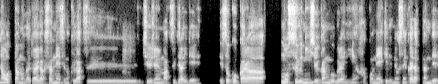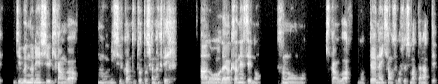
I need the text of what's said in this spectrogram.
治ったのが大学3年生の9月中旬末くらいで、でそこからもうすぐ2週間後ぐらいに箱根駅伝の予選会だったんで、自分の練習期間がもう2週間とちょっとしかなくて、あの、大学3年生のその期間はもったいない期間を過ごしてしまったなって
